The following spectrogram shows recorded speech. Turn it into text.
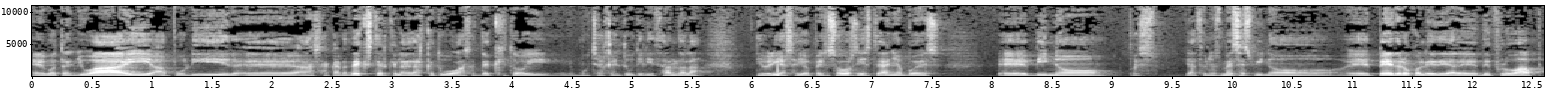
eh, Button UI, a pulir, eh, a sacar Dexter, que la verdad es que tuvo bastante éxito y mucha gente utilizándola. Debería ser open source y este año pues vino, pues hace unos meses vino Pedro con la idea de, Flow Up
